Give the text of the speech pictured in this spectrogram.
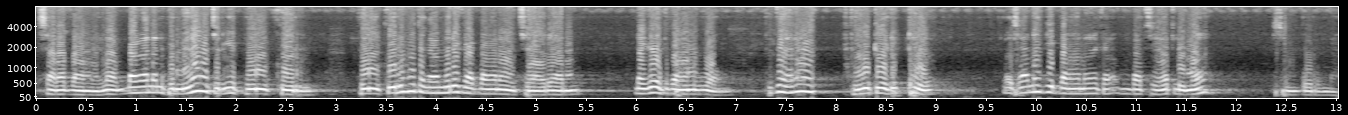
sarapannya. Nah panganan bendina jenenge bulgur. Bulgur itu tengah Amerika panganan jaran. Nah kita panganan uang. Tapi hari budul-budul. Nah sana ki panganannya kan empat sehat lima sempurna.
